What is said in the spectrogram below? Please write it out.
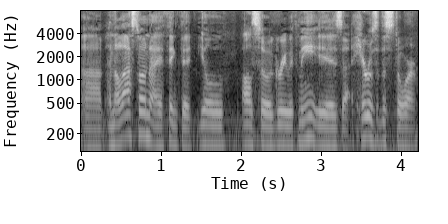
Um, and the last one, I think that you'll also agree with me, is uh, Heroes of the Storm.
